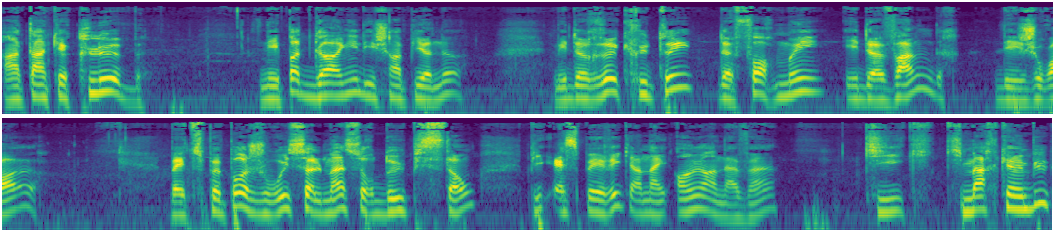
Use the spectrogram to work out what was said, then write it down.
en tant que club n'est pas de gagner des championnats, mais de recruter, de former et de vendre des joueurs, ben tu peux pas jouer seulement sur deux pistons puis espérer qu'il y en ait un en avant qui, qui, marque un but.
